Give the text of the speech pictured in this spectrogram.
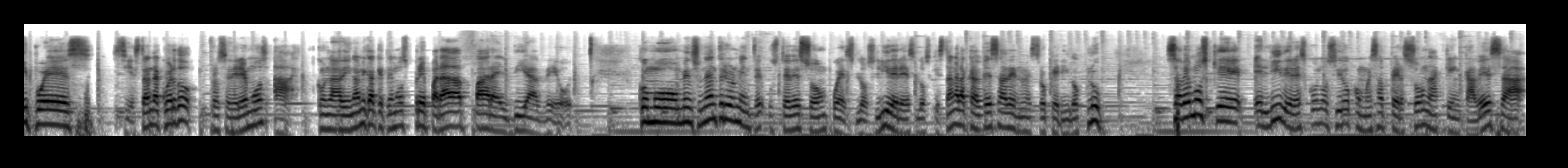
Y pues, si están de acuerdo, procederemos a, con la dinámica que tenemos preparada para el día de hoy. Como mencioné anteriormente, ustedes son pues los líderes, los que están a la cabeza de nuestro querido club. Sabemos que el líder es conocido como esa persona que encabeza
